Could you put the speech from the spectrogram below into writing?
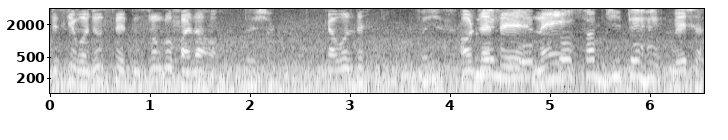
जिसकी वजह से दूसरों को फ़ायदा हो। बेशक। क्या बोलते? सही है। और जैसे नहीं- तो सब जीते हैं। बेशक।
